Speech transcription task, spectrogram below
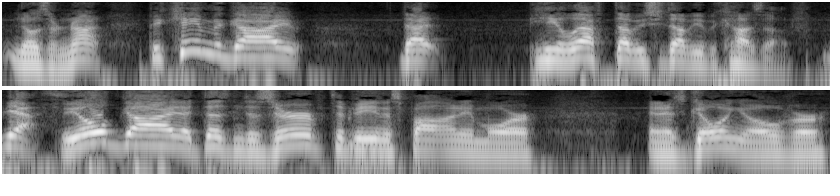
knows or not became the guy that he left WCW because of. Yes. The old guy that doesn't deserve to be in the spotlight anymore and is going over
